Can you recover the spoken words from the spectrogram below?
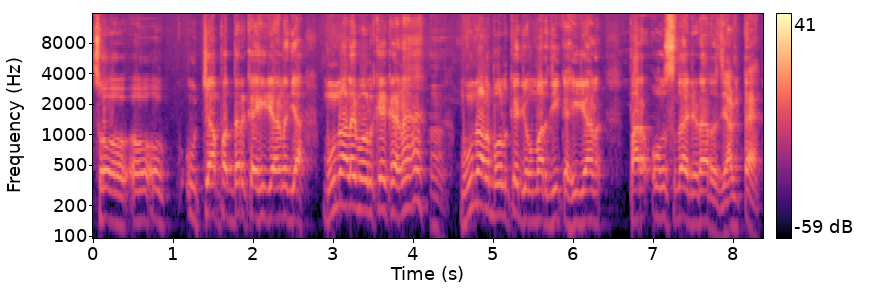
ਸੋ ਉਹ ਉਹ ਉੱਚਾ ਪੱਧਰ ਕਹੀ ਜਾਣ ਜਾਂ ਮੂੰਹ ਨਾਲੇ ਬੋਲ ਕੇ ਕਹਿਣਾ ਹੈ। ਮੂੰਹ ਨਾਲ ਬੋਲ ਕੇ ਜੋ ਮਰਜ਼ੀ ਕਹੀ ਜਾਣ ਪਰ ਉਸ ਦਾ ਜਿਹੜਾ ਰਿਜ਼ਲਟ ਹੈ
